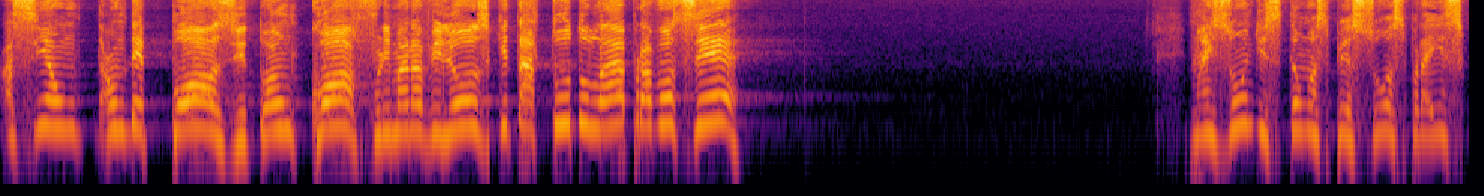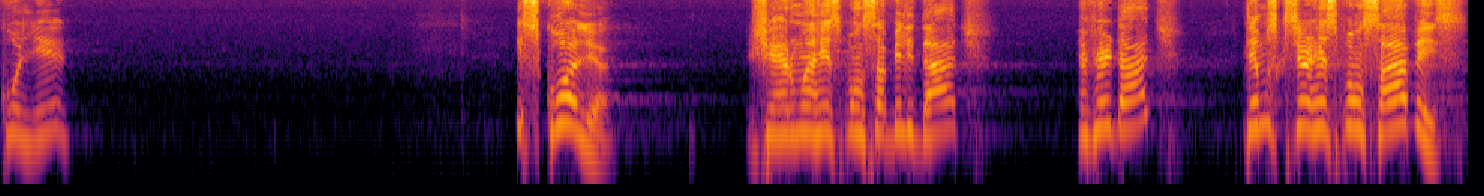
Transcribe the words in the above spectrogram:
assim a um, a um depósito, a um cofre maravilhoso que está tudo lá para você. Mas onde estão as pessoas para escolher? Escolha gera uma responsabilidade, é verdade. Temos que ser responsáveis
